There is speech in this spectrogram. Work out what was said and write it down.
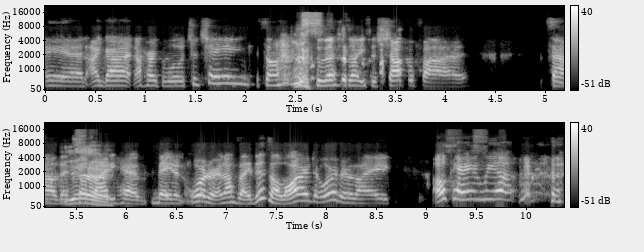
and I got I heard the little cha-ching. So, so that's like the Shopify sound that yeah. somebody had made an order, and I was like, "This is a large order." Like, okay, we up.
